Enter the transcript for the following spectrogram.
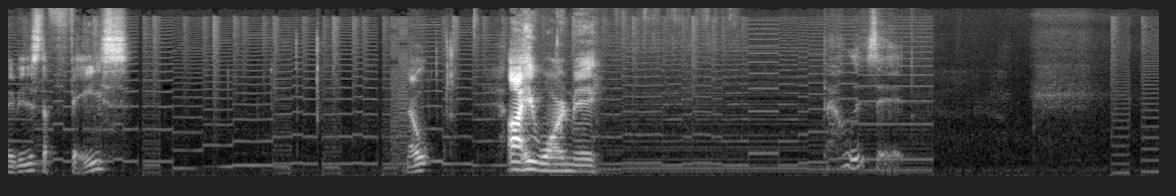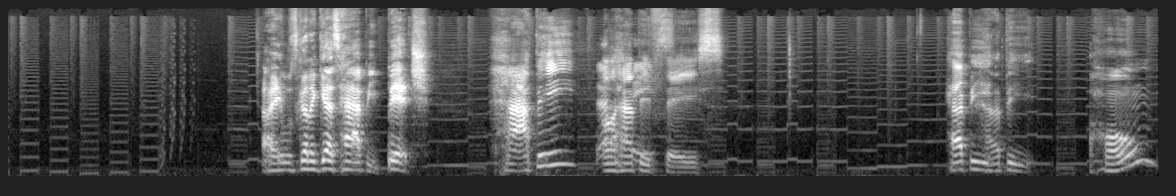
Maybe just a face. Nope. Ah, he warned me. The hell is it? I was gonna guess happy, bitch. Happy? oh, Happy happy face. face. Happy Happy. home?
